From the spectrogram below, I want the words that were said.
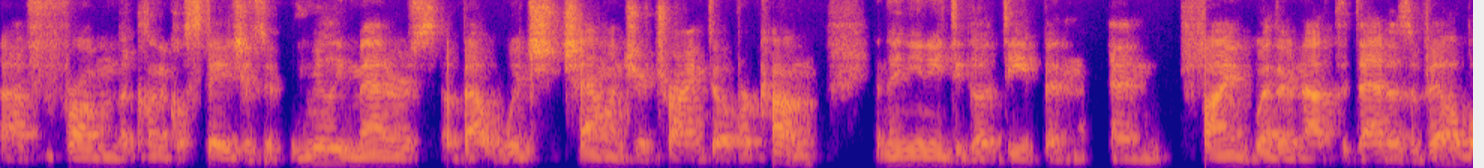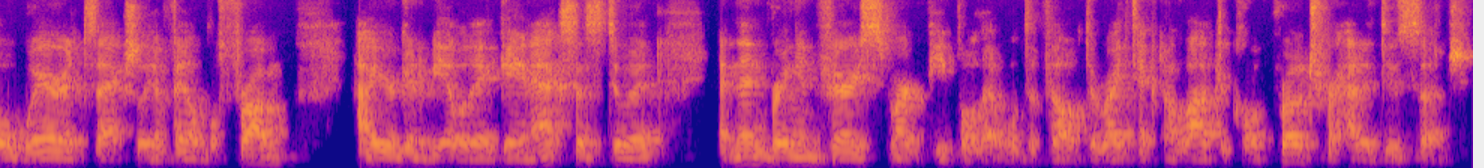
uh, from the clinical stages. It really matters about which challenge you're trying to overcome. And then you need to go deep and, and find whether or not the data is available, where it's actually available from, how you're going to be able to gain access to it, and then bring in very smart people that will develop the right technological approach for how to do such.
